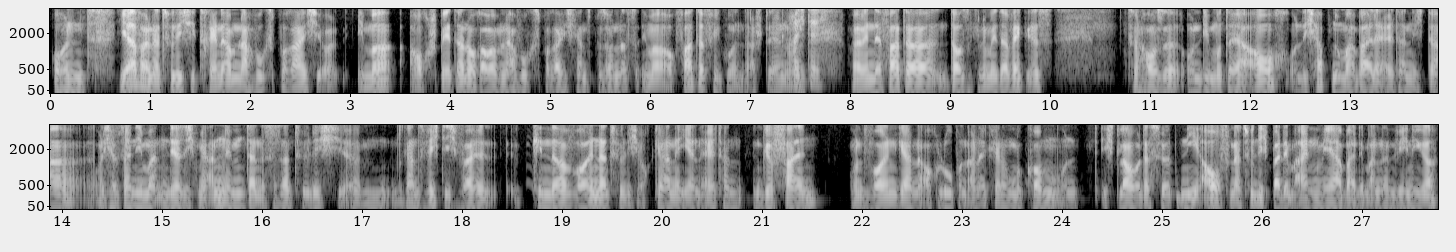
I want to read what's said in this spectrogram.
Und ja, weil natürlich die Trainer im Nachwuchsbereich immer, auch später noch, aber im Nachwuchsbereich ganz besonders, immer auch Vaterfiguren darstellen. Richtig. Und weil wenn der Vater 1000 Kilometer weg ist, zu Hause und die Mutter ja auch und ich habe nun mal beide Eltern nicht da und ich habe da niemanden, der sich mir annimmt, dann ist das natürlich ähm, ganz wichtig, weil Kinder wollen natürlich auch gerne ihren Eltern gefallen und wollen gerne auch Lob und Anerkennung bekommen und ich glaube, das hört nie auf. Natürlich bei dem einen mehr, bei dem anderen weniger,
